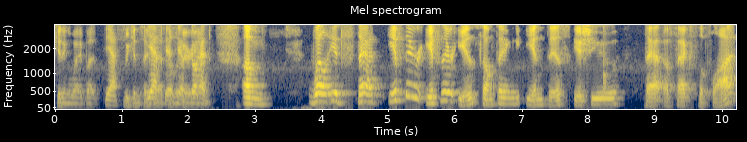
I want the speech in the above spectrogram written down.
getting away but Yes. we can say yes, that yes, yes. Go end. ahead. Um, well, it's that if there if there is something in this issue that affects the plot,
